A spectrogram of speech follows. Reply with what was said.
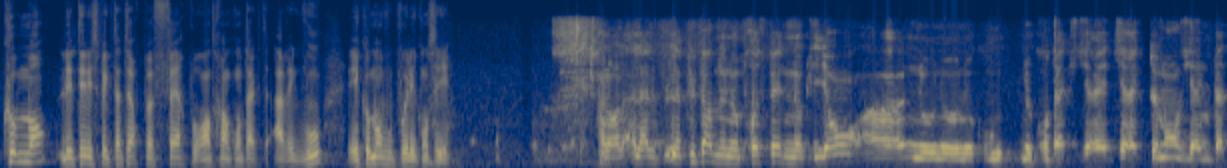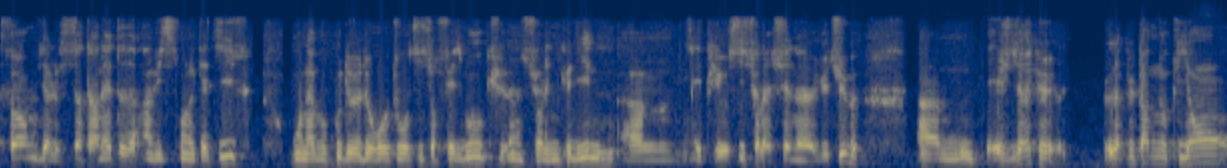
comment les téléspectateurs peuvent faire pour entrer en contact avec vous et comment vous pouvez les conseiller? Alors, la, plupart de nos prospects, de nos clients, euh, nous, contactent, je dirais, directement via une plateforme, via le site internet euh, Investissement Locatif. On a beaucoup de, retours aussi sur Facebook, euh, sur LinkedIn, et puis aussi sur la chaîne YouTube. et je dirais que la plupart de nos clients,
